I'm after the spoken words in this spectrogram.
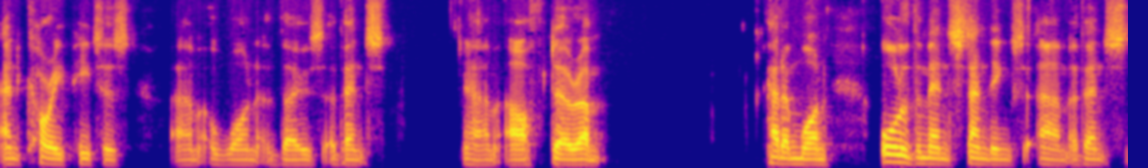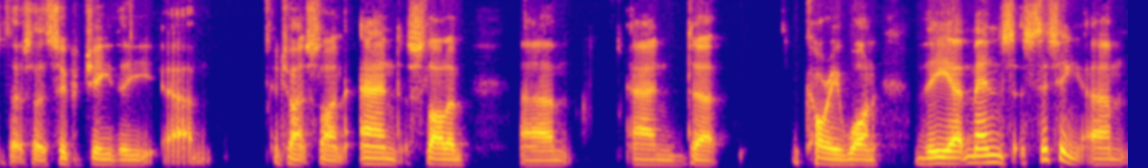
and Corey Peters um, won those events um, after Adam won all of the men's standings um, events, so the Super G, the um, giant slalom, and slalom, um, and uh, Corey won the uh, men's sitting um,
